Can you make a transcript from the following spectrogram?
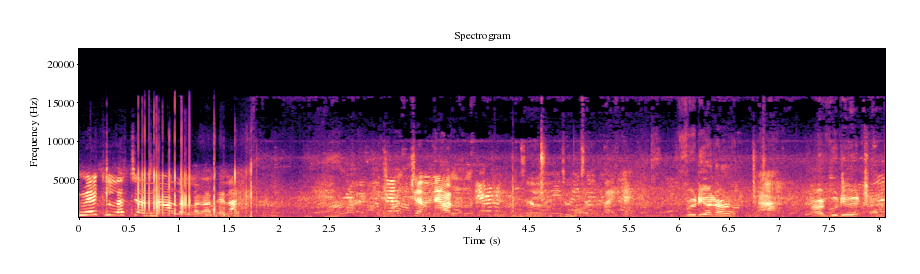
इसमें एक ल- चलने वाला लगा देना। चलने वाला लगा चल जो चलता है वीडियो ना? हाँ। हाँ वीडियो ही चालू।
